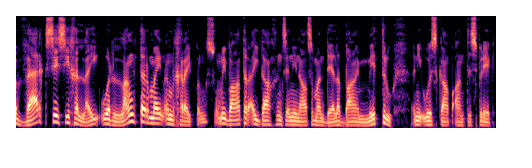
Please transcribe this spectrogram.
'n werksessie gelei oor langtermyn ingrypings om die wateruitdagings in die Nelson Mandela Bay Metro in die Oos-Kaap aan te spreek.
